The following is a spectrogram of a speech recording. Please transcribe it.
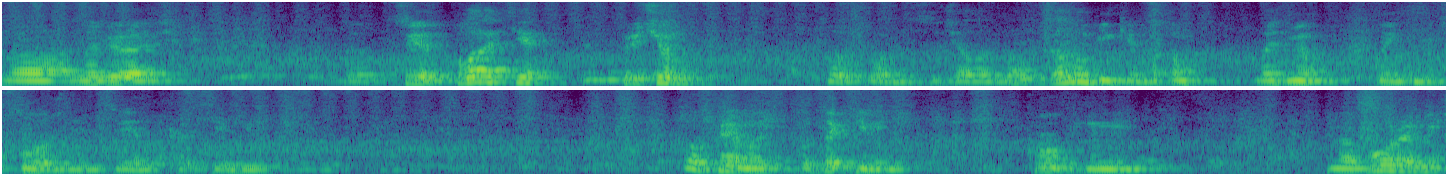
на- набирать э, цвет платья. Причем, ну, ладно, сначала гол- голубенький, потом возьмем какой-нибудь сложный цвет, красивый. Вот прямо вот такими крупными наборами.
